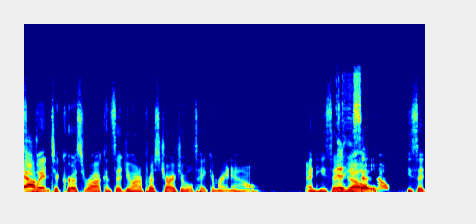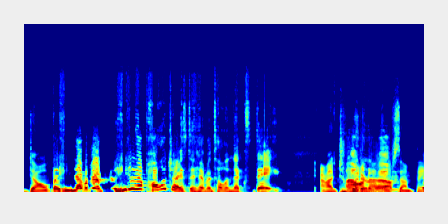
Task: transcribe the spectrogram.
Well, went to Chris Rock and said, "You want to press charge, and we'll take him right now." And he said and no. he said no. He said, "Don't." But he never, he didn't apologize to him until the next day. on Twitter or um, something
